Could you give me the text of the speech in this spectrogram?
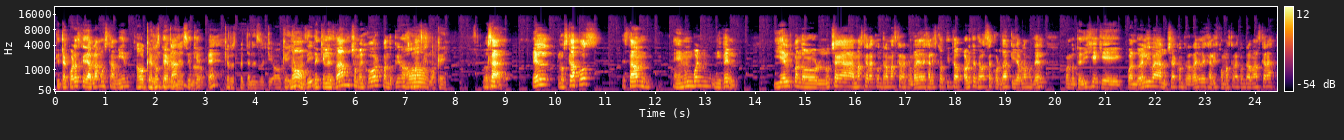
que te acuerdas que hablamos también Oh, que en un tema eso, de ¿no? que, ¿eh? Que respetan eso de que, ok, ya no, perdí. de que les va mucho mejor cuando pierden su oh, máscara. ok. O Ok. sea, él, los capos estaban en un buen nivel. Y él cuando lucha máscara contra máscara con Rayo de Jalisco, Tito, ahorita te vas a acordar que ya hablamos de él, cuando te dije que cuando él iba a luchar contra Rayo de Jalisco, máscara contra máscara,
